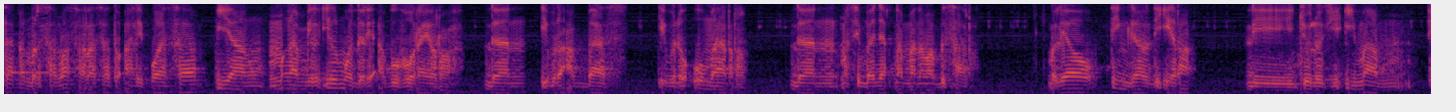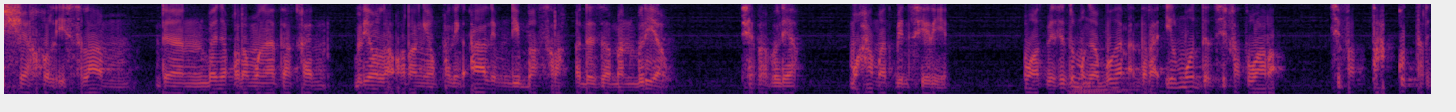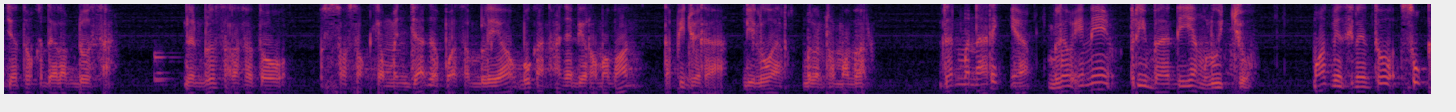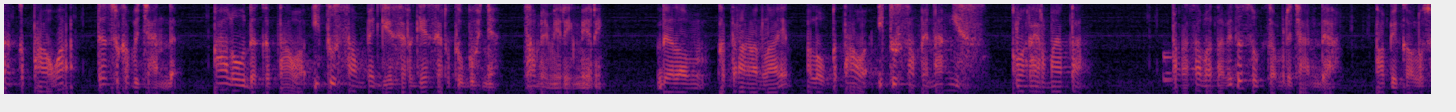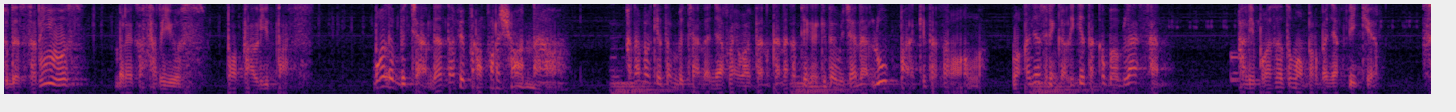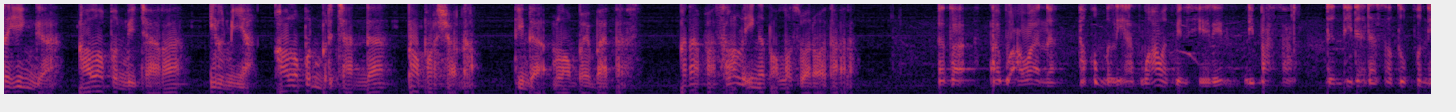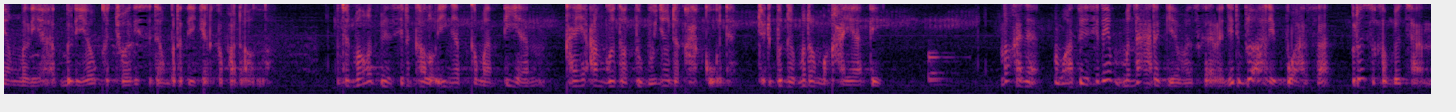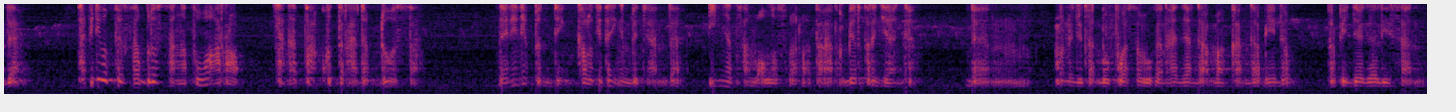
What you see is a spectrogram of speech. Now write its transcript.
kita akan bersama salah satu ahli puasa yang mengambil ilmu dari Abu Hurairah dan Ibnu Abbas, Ibnu Umar, dan masih banyak nama-nama besar. Beliau tinggal di Irak, dijuluki Imam Syekhul Islam, dan banyak orang mengatakan beliaulah orang yang paling alim di Basrah pada zaman beliau. Siapa beliau? Muhammad bin Sirin. Muhammad bin Sirin itu menggabungkan antara ilmu dan sifat wara, sifat takut terjatuh ke dalam dosa. Beliau salah satu sosok yang menjaga puasa beliau bukan hanya di Ramadan, tapi juga di luar bulan Ramadan. Dan menariknya, beliau ini pribadi yang lucu. Muhammad bin Sirin itu suka ketawa dan suka bercanda. Kalau udah ketawa, itu sampai geser-geser tubuhnya, sampai miring-miring. Dalam keterangan lain, kalau ketawa, itu sampai nangis, keluar air mata. Para sahabat Nabi itu suka bercanda. Tapi kalau sudah serius, mereka serius, totalitas. Boleh bercanda, tapi proporsional. Kenapa kita bercandanya kelewatan? Karena ketika kita bercanda, lupa kita sama Allah. Makanya sering kali kita kebablasan. Ahli puasa itu memperbanyak pikir. Sehingga, kalaupun bicara ilmiah, kalaupun bercanda proporsional, tidak melampaui batas. Kenapa? Selalu ingat Allah Subhanahu wa taala. Kata Abu Awana, aku melihat Muhammad bin Sirin di pasar dan tidak ada satupun yang melihat beliau kecuali sedang berzikir kepada Allah. Dan Muhammad bin kalau ingat kematian, kayak anggota tubuhnya udah kaku udah. Jadi benar-benar menghayati. Makanya Muhammad bin Sirin menarik ya mas sekalian. Jadi beliau ahli puasa, beliau suka bercanda, tapi di waktu yang sama beliau sangat warok, sangat takut terhadap dosa. Dan ini penting, kalau kita ingin bercanda, ingat sama Allah Subhanahu wa taala biar terjaga. Dan menunjukkan bahwa puasa bukan hanya nggak makan, nggak minum, tapi jaga lisan,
